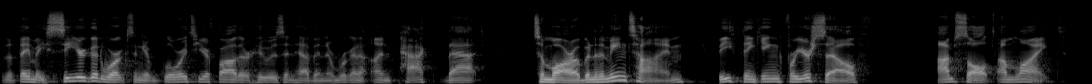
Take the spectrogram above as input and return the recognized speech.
so that they may see your good works and give glory to your Father who is in heaven. And we're going to unpack that tomorrow. But in the meantime, be thinking for yourself I'm salt, I'm light.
